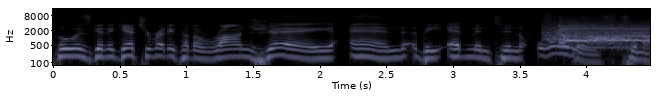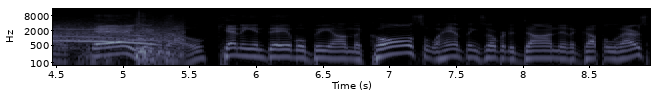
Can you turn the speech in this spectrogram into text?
who is going to get you ready for the Rangers and the Edmonton Oilers tonight. There you go. Kenny and Dave will be on the call, so we'll hand things over to Don in a couple of hours.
